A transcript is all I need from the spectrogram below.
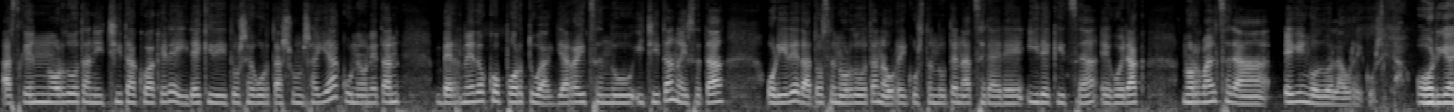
azken orduotan itxitakoak ere ireki ditu segurtasun saiak, une honetan Bernedoko portuak jarraitzen du itxita, naiz eta hori ere datozen orduetan aurre ikusten duten atzera ere irekitzea egoerak normaltzera egingo duela aurre ikusita. Horia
